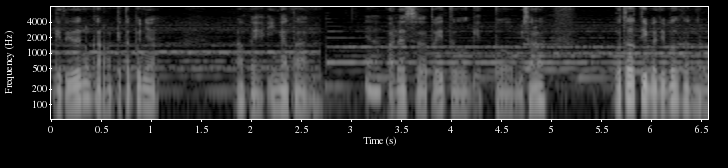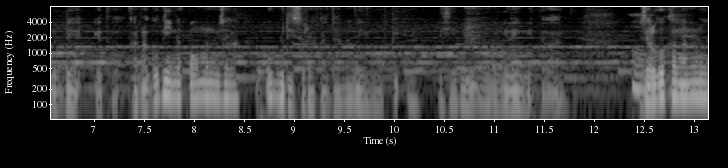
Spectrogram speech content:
gitu itu kan karena kita punya apa ya ingatan Ya. pada sesuatu itu gitu misalnya gue tuh tiba-tiba kangen gede gitu. Karena gue inget momen misalnya oh gue disuruh kencana lagi ngopi nih di sini gini gini gitu kan. Oh, misalnya gue kangen lu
